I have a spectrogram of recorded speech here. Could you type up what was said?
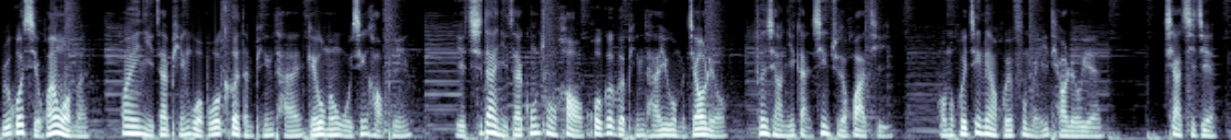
如果喜欢我们，欢迎你在苹果播客等平台给我们五星好评。也期待你在公众号或各个平台与我们交流，分享你感兴趣的话题，我们会尽量回复每一条留言。下期见。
